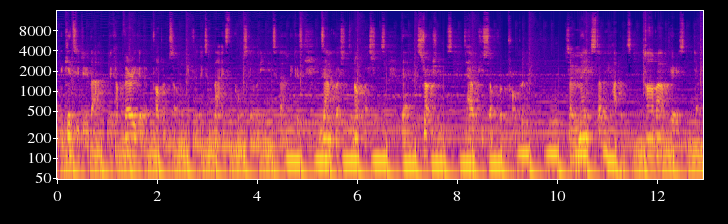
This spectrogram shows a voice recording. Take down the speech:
And kids who do that become very good at problem solving in physics, and that is the core skill that you need to learn because exam questions are not questions, they're instructions to help you solve a problem. So make study habits, carve out periods in the day.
